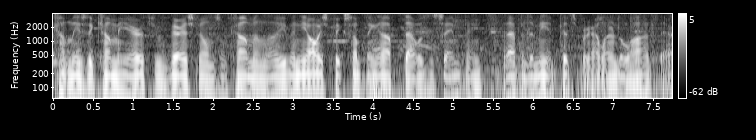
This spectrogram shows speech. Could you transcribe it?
companies that come here through various films will come and leave, and you always pick something up. That was the same thing that happened to me in Pittsburgh. I learned a lot there.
